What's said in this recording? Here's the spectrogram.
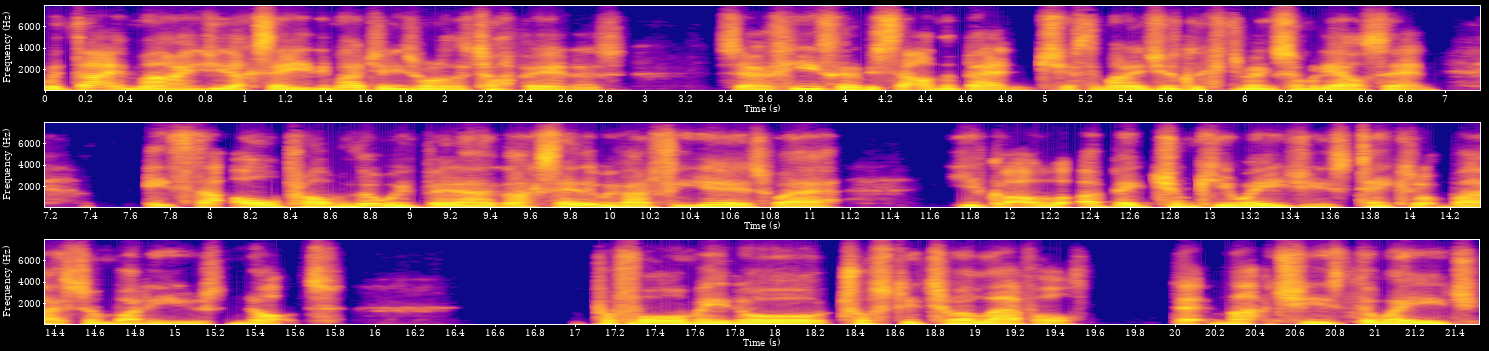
with that in mind, you like I say, you imagine he's one of the top earners. So if he's going to be sat on the bench, if the manager's looking to bring somebody else in, it's that old problem that we've been, uh, like I say, that we've had for years, where you've got a, a big chunk of your wages taken up by somebody who's not performing or trusted to a level that matches the wage.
